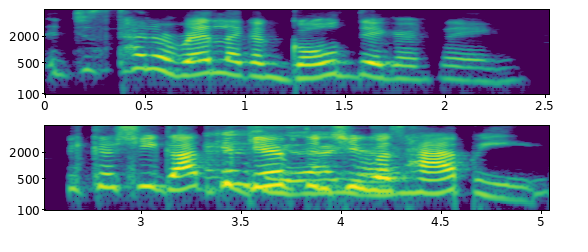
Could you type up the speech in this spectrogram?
it just kind of read like a gold digger thing because she got the gift and that, she was happy.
